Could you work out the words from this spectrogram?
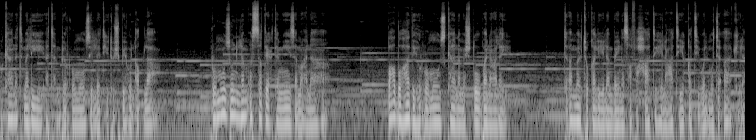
وكانت مليئة بالرموز التي تشبه الأضلاع. رموز لم أستطع تمييز معناها. بعض هذه الرموز كان مشطوبا عليه. تأملت قليلا بين صفحاته العتيقة والمتآكلة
